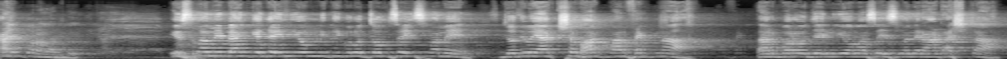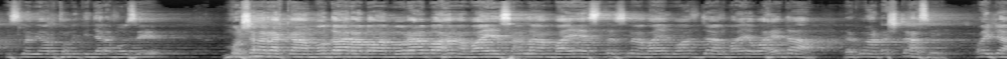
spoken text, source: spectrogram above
কায়েম করা লাগবে। ইসলামী ব্যাংকে যে নিয়ম নীতিগুলো চলছে ইসলামের যদিও একশো ভাগ পারফেক্ট না, তারপরেও যে নিয়ম আছে ইসলামের আঠাশটা, ইসলামী অর্থনীতি যারা বসে মশারাকা মোদারাবা মোরাবাহা বায়ে সালাম, বায়ে ইস্তেসনা, বায়ে মুআজ্জাল বায়ে ওয়াহেদা, এরকম আঠাশটা আছে, কয়টা?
